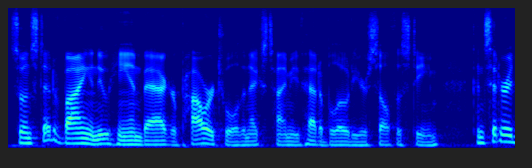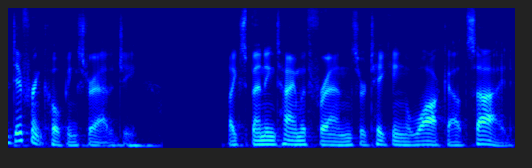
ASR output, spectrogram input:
So instead of buying a new handbag or power tool the next time you've had a blow to your self-esteem, consider a different coping strategy, like spending time with friends or taking a walk outside.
